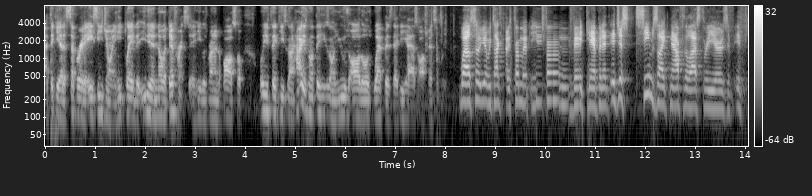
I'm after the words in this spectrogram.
I think he had a separated AC joint. He played. He didn't know a difference, and he was running the ball. So, what do you think he's going? to How he's going to think he's going to use all those weapons that he has offensively? Well, so yeah, we talked about it from he's from McVay camp, and it, it just seems like now for the last three years, if if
